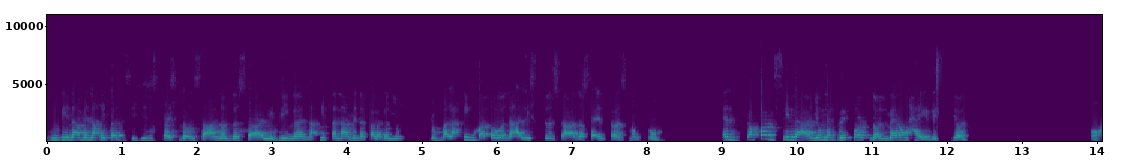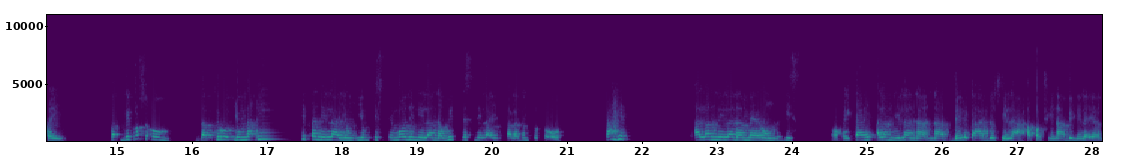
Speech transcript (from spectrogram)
Hindi namin nakita si Jesus Christ doon sa ano, doon sa libingan. Nakita namin na talagang yung yung malaking bato na alis doon sa ano sa entrance ng tomb. And kapag sila yung nag-report noon, merong high risk 'yon. Okay? But because of the truth, yung nakita nila, yung yung testimony nila, na witness nila yung talagang totoo, kahit alam nila na merong risk, Okay, kahit alam nila na, na delikado sila kapag sinabi nila yon,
